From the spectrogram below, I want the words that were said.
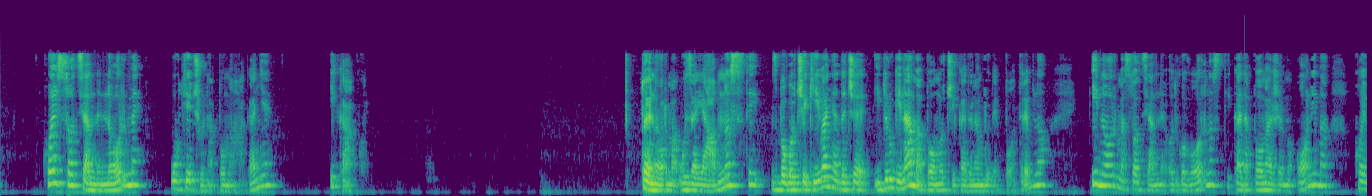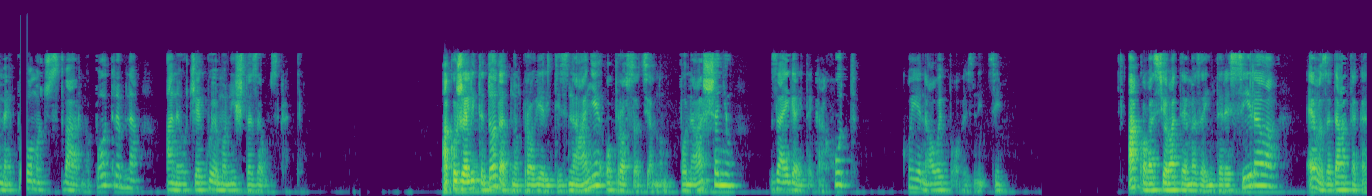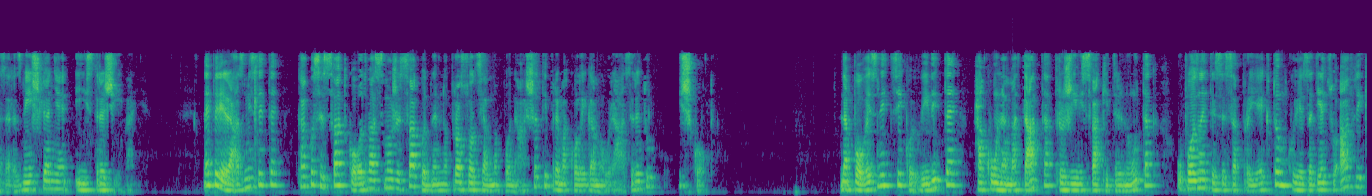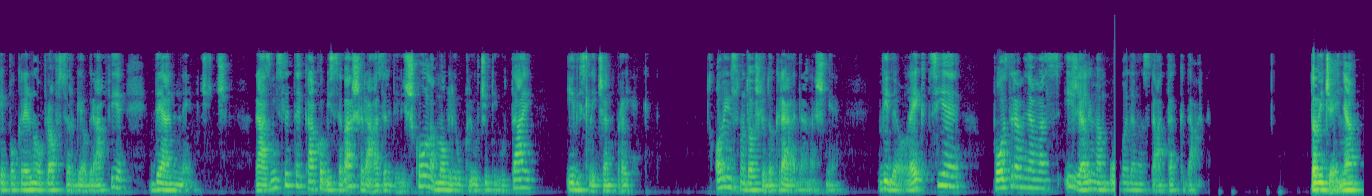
koje socijalne norme utječu na pomaganje i kako? To je norma uzajavnosti zbog očekivanja da će i drugi nama pomoći kada nam bude potrebno i norma socijalne odgovornosti kada pomažemo onima kojima je pomoć stvarno potrebna, a ne očekujemo ništa za uzvrat. Ako želite dodatno provjeriti znanje o prosocijalnom ponašanju, zaigrajte Kahoot koji je na ovoj poveznici. Ako vas je ova tema zainteresirala, evo zadataka za razmišljanje i istraživanje. Najprije razmislite kako se svatko od vas može svakodnevno prosocijalno ponašati prema kolegama u razredu i školi. Na poveznici koju vidite, Hakuna Matata proživi svaki trenutak, upoznajte se sa projektom koji je za djecu Afrike pokrenuo profesor geografije Dejan Nemčić. Razmislite kako bi se vaš razred ili škola mogli uključiti u taj ili sličan projekt. Ovim smo došli do kraja današnje video lekcije. Pozdravljam vas i želim vam ugodan ostatak dana. Doviđenja!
